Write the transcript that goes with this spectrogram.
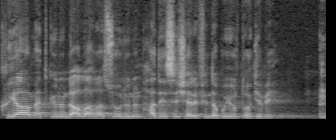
kıyamet gününde Allah Resulü'nün hadisi şerifinde buyurduğu gibi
